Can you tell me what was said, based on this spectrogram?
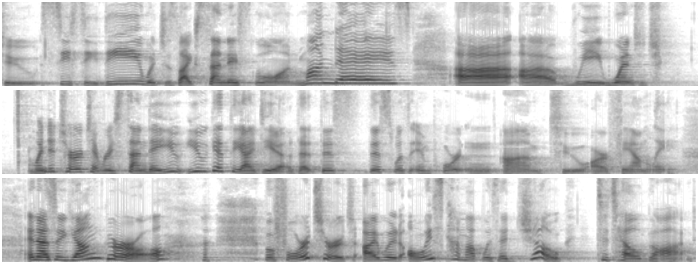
to CCD, which is like Sunday school on Mondays. Uh, uh we went to ch- went to church every Sunday. You, you get the idea that this, this was important um, to our family. And as a young girl, before church, I would always come up with a joke to tell God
